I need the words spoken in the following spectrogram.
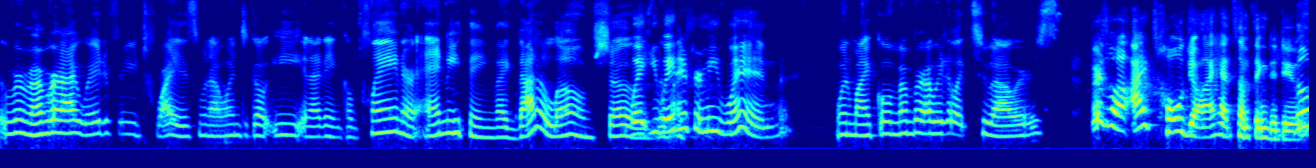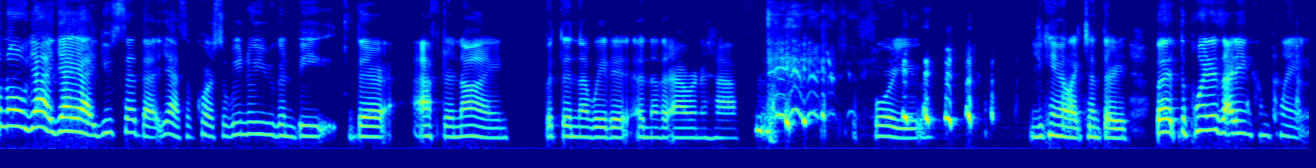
remember I waited for you twice when I went to go eat and I didn't complain or anything. Like that alone shows. Wait, you waited for me when? When Michael, remember I waited like two hours. First of all, I told y'all I had something to do. No, no, yeah, yeah, yeah. You said that. Yes, of course. So we knew you were going to be there after nine, but then I waited another hour and a half for you. You came at like ten thirty. But the point is, I didn't complain.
